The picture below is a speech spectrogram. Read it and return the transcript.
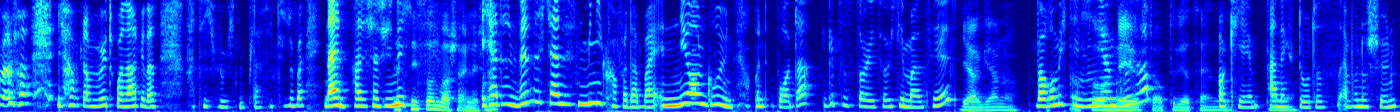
warte mal. Ich habe gerade wirklich drüber nachgedacht. Hatte ich wirklich eine Plastiktüte dabei? Nein, hatte ich natürlich Ist nicht. nicht so unwahrscheinlich. Ich ne? hatte einen winzig kleinen süßen Minikoffer dabei in Neongrün. Und boah, da gibt es eine Story, habe ich dir mal erzählt. Ja, gerne. Warum ich die so, Neongrün nee, ich habe? Okay, Genau. Anekdote, das ist einfach nur schön.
